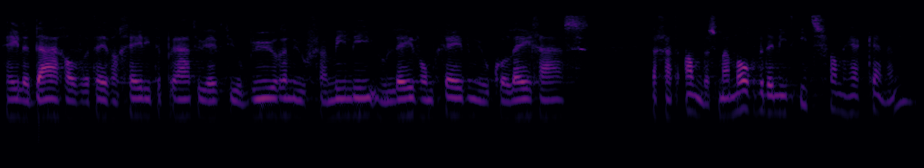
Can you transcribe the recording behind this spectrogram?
hele dagen over het evangelie te praten. U heeft uw buren, uw familie, uw leefomgeving, uw collega's. Dat gaat anders. Maar mogen we er niet iets van herkennen?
